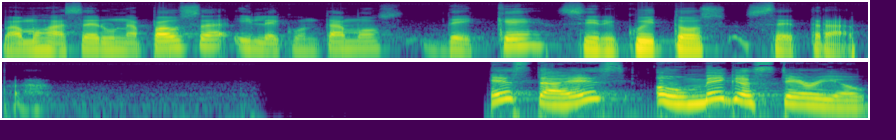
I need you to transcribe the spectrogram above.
Vamos a hacer una pausa y le contamos de qué circuitos se trata. Esta es Omega Stereo.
